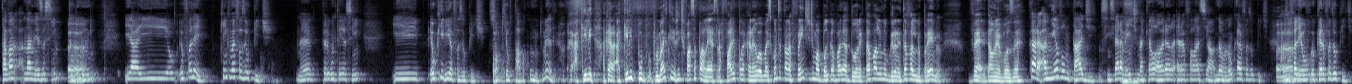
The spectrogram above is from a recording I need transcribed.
tava na mesa assim, todo mundo. E aí eu, eu falei, quem que vai fazer o pitch? Né? Perguntei assim. E eu queria fazer o pitch, só que eu tava com muito medo. Aquele, cara, aquele público, por mais que a gente faça palestra, fale pra caramba, mas quando você tá na frente de uma banca avaliadora que tá valendo grana e tá valendo prêmio, velho, dá um nervoso, né? Cara, a minha vontade, sinceramente, naquela hora era, era falar assim, ó, não, eu não quero fazer o pitch. Mas eu falei, eu, eu quero fazer o pitch.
